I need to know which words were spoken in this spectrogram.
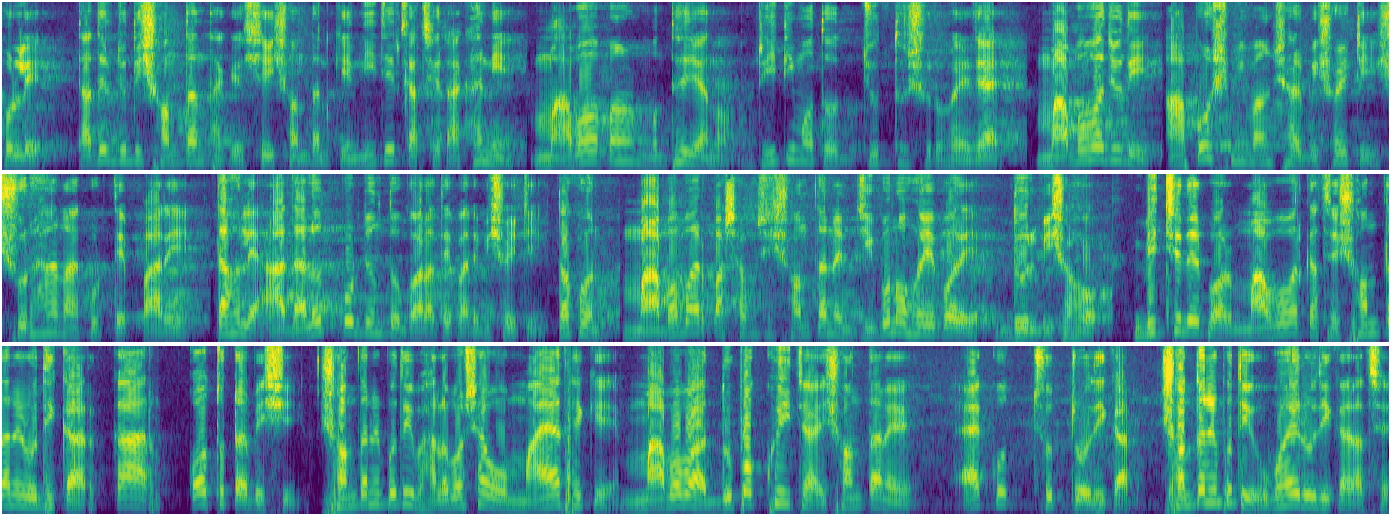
হলে তাদের যদি সন্তান থাকে, সেই সন্তানকে নিজের কাছে রাখা নিয়ে মা বাবার মধ্যে যেন রীতিমতো যুদ্ধ শুরু হয়ে যায়। মা বাবা যদি আপোষ মীমাংসার বিষয়টি সুরাহা না করতে পারে, তাহলে আদালত পর্যন্ত গড়াতে পারে বিষয়টি। তখন মা বাবার পাশাপাশি সন্তানের জীবনও হয়ে পড়ে দুর্বিষহ। বিচ্ছেদের পর মা বাবার কাছে সন্তানের অধিকার কার কতটা বেশি? সন্তানের প্রতি ভালোবাসা ও মায়া থেকে মা বাবা দুপক্ষই চায় সন্তানের একচ্ছত্র অধিকার। সন্তানের প্রতি উভয়ের অধিকার আছে,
